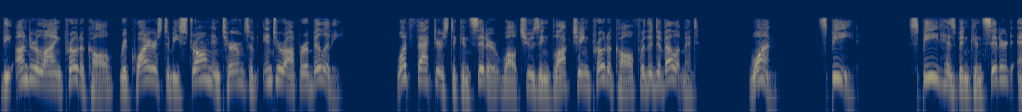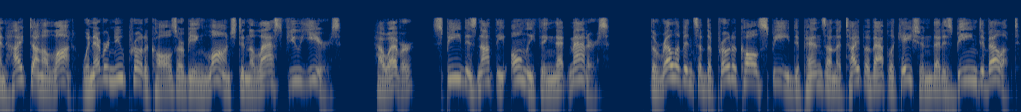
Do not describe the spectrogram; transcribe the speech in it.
the underlying protocol requires to be strong in terms of interoperability. What factors to consider while choosing blockchain protocol for the development? 1. Speed. Speed has been considered and hyped on a lot whenever new protocols are being launched in the last few years. However, speed is not the only thing that matters. The relevance of the protocol's speed depends on the type of application that is being developed.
